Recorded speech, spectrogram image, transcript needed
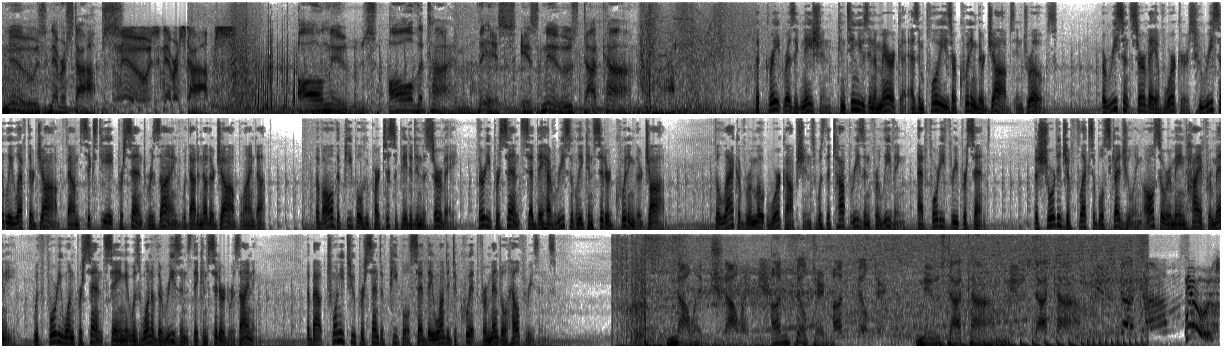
News never stops. News never stops. All news, all the time. This is Knewz.com. The Great Resignation continues in America as employees are quitting their jobs in droves. A recent survey of workers who recently left their job found 68% resigned without another job lined up. Of all the people who participated in the survey, 30% said they have recently considered quitting their job. The lack of remote work options was the top reason for leaving, at 43%. A shortage of flexible scheduling also remained high for many, with 41% saying it was one of the reasons they considered resigning. About 22% of people said they wanted to quit for mental health reasons. Knowledge. Knowledge. Unfiltered. Unfiltered. Knewz.com. Knewz.com. Knewz.com. News.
